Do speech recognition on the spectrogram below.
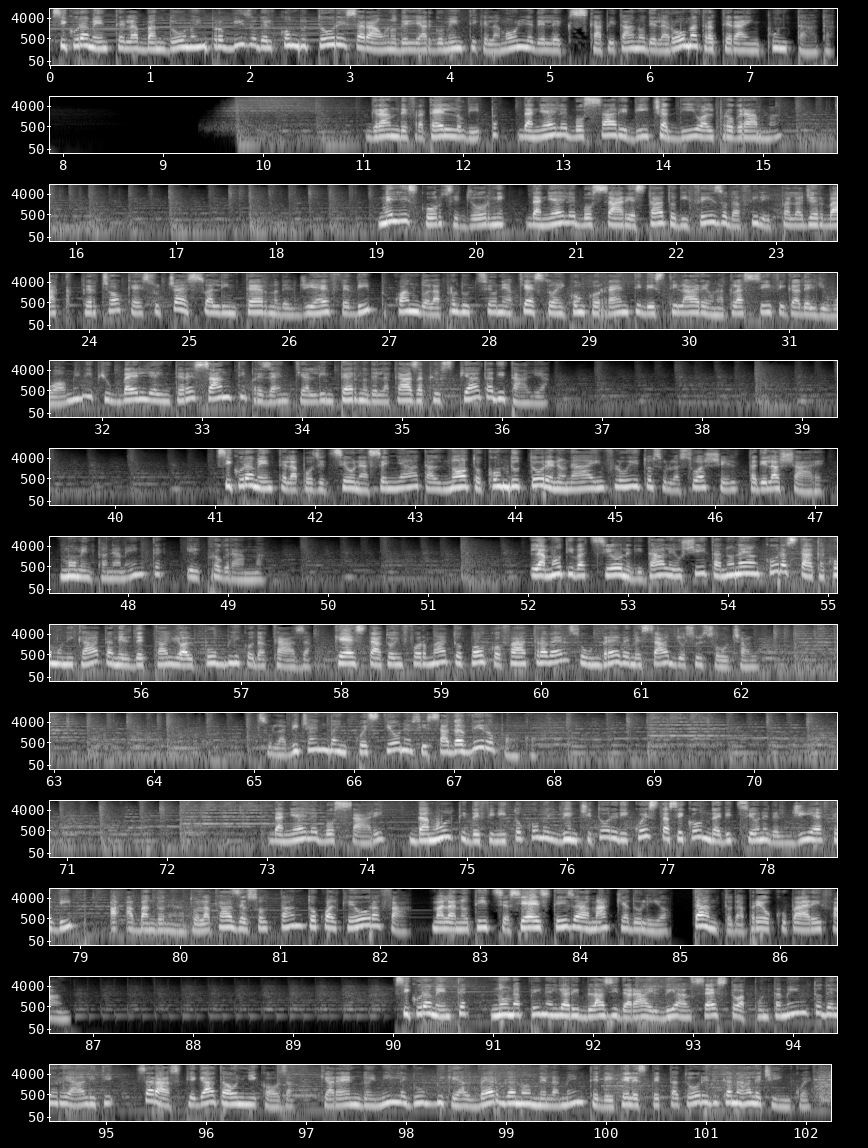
Sicuramente l'abbandono improvviso del conduttore sarà uno degli argomenti che la moglie dell'ex capitano della Roma tratterà in puntata. Grande fratello Vip, Daniele Bossari dice addio al programma?. Negli scorsi giorni, Daniele Bossari è stato difeso da Filippa Lagerbach per ciò che è successo all'interno del GF Vip quando la produzione ha chiesto ai concorrenti di stilare una classifica degli uomini più belli e interessanti presenti all'interno della casa più spiata d'Italia. Sicuramente la posizione assegnata al noto conduttore non ha influito sulla sua scelta di lasciare, momentaneamente, il programma. La motivazione di tale uscita non è ancora stata comunicata nel dettaglio al pubblico da casa, che è stato informato poco fa attraverso un breve messaggio sui social. Sulla vicenda in questione si sa davvero poco. Daniele Bossari, da molti definito come il vincitore di questa seconda edizione del GF VIP, ha abbandonato la casa soltanto qualche ora fa, ma la notizia si è estesa a macchia d'olio, tanto da preoccupare i fan. Sicuramente, non appena Ilari Blasi darà il via al sesto appuntamento del reality, sarà spiegata ogni cosa, chiarendo i mille dubbi che albergano nella mente dei telespettatori di Canale 5.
